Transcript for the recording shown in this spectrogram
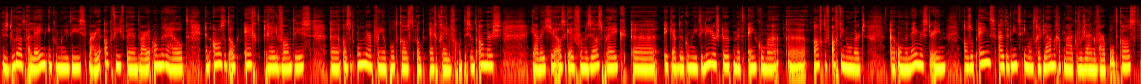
Dus doe dat alleen in communities waar je actief bent, waar je anderen helpt. En als het ook echt relevant is, uh, als het onderwerp van je podcast ook echt relevant is. Want anders, ja, weet je, als ik even voor mezelf spreek, uh, ik heb de Community Leaders Club met 1,8 uh, of 1800 uh, ondernemers erin. Als opeens uit het niets iemand reclame gaat maken voor zijn of haar podcast,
